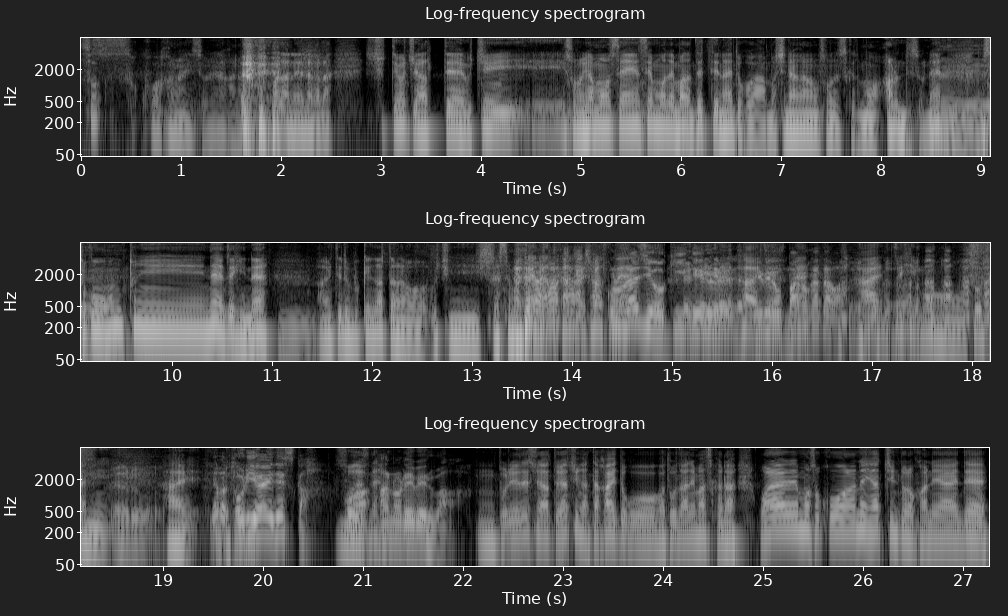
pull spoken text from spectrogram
そそこわからないんですよねだから。まだねだから出店余地あってうちその山手線沿線もねまだ出てないとこは、まあ、品川もそうですけどもあるんですよね。でそこも本当にねぜひねうん。空いてる物件があったらうちに知らせてもらいたいなって感じがしますね。このラジオを聞いている はいデベロッパーの方は、はいぜひもう 当社に。はい。やっぱ取り合いですか？そうですね。もあのレベルは。うん、とりあえずですね。あと家賃が高いところが当然ありますから我々もそこはね家賃との兼ね合いで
